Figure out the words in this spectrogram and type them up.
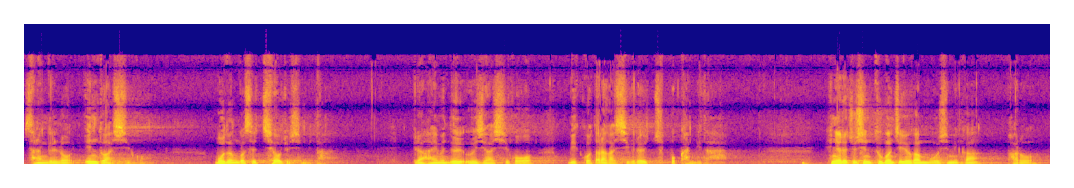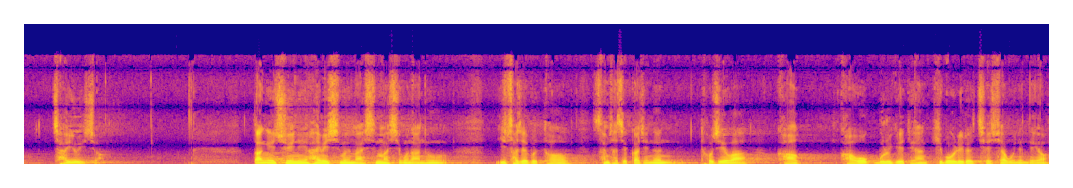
사랑 길로 인도하시고 모든 것을 채워주십니다. 이런 하나님을 늘 의지하시고 믿고 따라가시기를 축복합니다. 희녀를 주신 두 번째 이유가 무엇입니까? 바로 자유이죠. 땅의 주인이 하나님이심을 말씀하시고 난 후 24절부터 34절까지는 토지와 가옥, 가옥 물기에 대한 기본 원리를 제시하고 있는데요.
